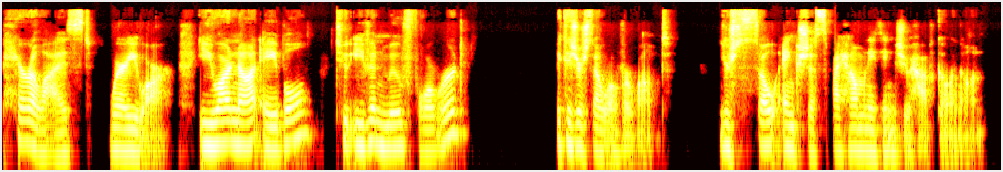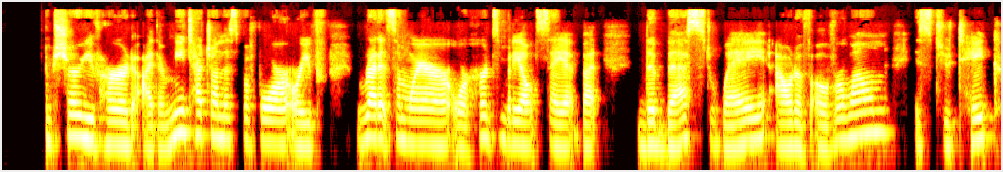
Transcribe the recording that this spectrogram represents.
paralyzed where you are. You are not able to even move forward because you're so overwhelmed. You're so anxious by how many things you have going on. I'm sure you've heard either me touch on this before or you've read it somewhere or heard somebody else say it, but the best way out of overwhelm is to take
